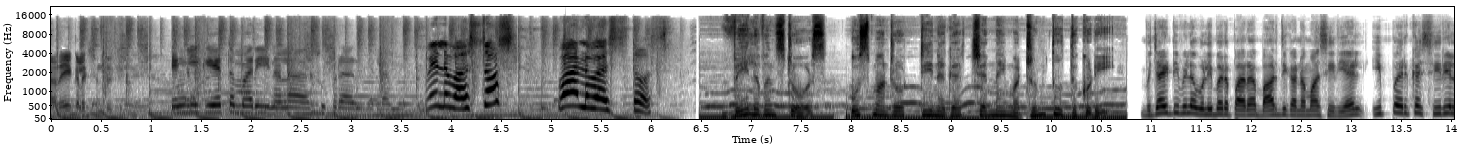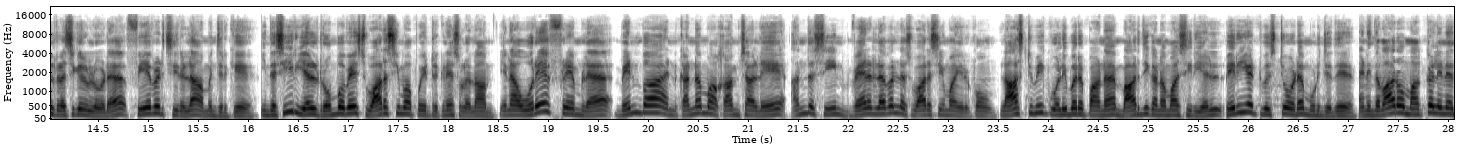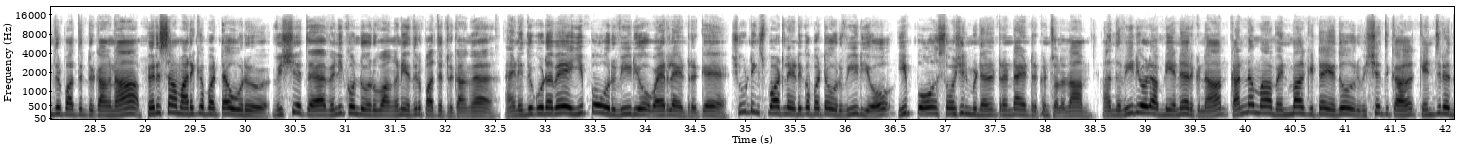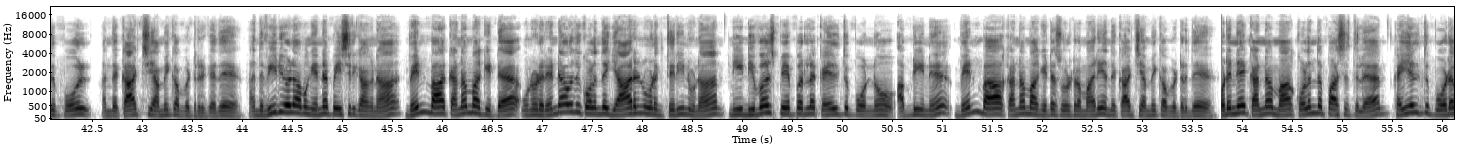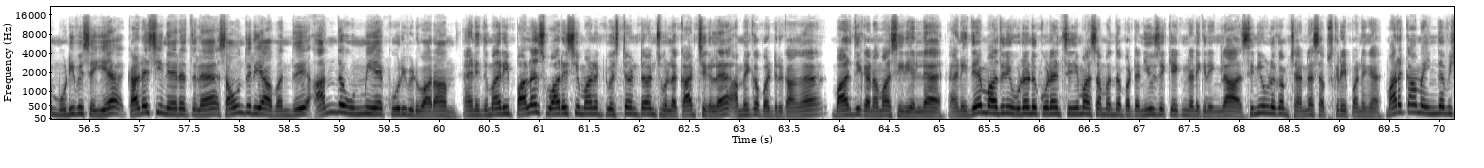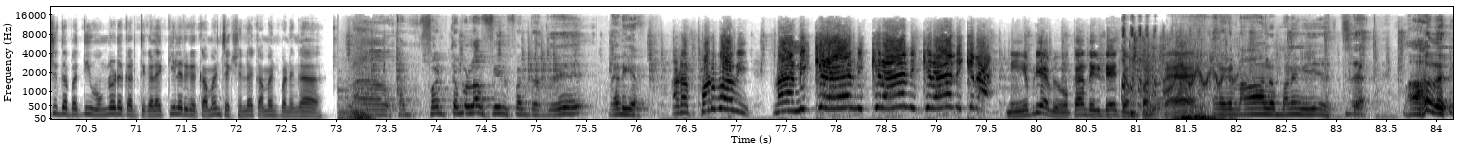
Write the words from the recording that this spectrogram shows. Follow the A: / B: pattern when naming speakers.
A: நிறைய கலெக்ஷன் இருக்குங்க
B: எங்களுக்கு ஏற்ற மாதிரி நல்லா சூப்பராக இருக்குது எல்லாமே.
C: Velvestos, Velvestos.
D: Velavan stores Usman road T Nagar Chennai மற்றும் தூத்துக்குடி.
E: விஜய் டிவியில் ஒளிபரப்பாற பாரதி கண்ணம்மா சீரியல் இப்போ இருக்க சீரியல் ரசிகர்களோட ஃபேவரட் சீரியலாக அமைஞ்சிருக்கு. இந்த சீரியல் ரொம்பவே சுவாரஸ்யமாக போயிட்டு இருக்குன்னே சொல்லலாம். ஏன்னா ஒரே ஃப்ரேமில் வெண்பா அண்ட் கண்ணம்மா காமிச்சாலே அந்த சீன் வேற லெவலில் சுவாரஸ்யமாக இருக்கும். லாஸ்ட் வீக் ஒளிபரப்பான பாரதி கண்ணம்மா சீரியல் பெரிய ட்விஸ்டோட முடிஞ்சது. அண்ட் இந்த வாரம் மக்கள் என்ன எதிர்பார்த்துட்டு இருக்காங்கன்னா பெருசாக மறைக்கப்பட்ட ஒரு விஷயத்தை வெளிக்கொண்டு வருவாங்கன்னு எதிர்பார்த்துட்டு இருக்காங்க அண்ட் இது கூடவே இப்போ ஒரு வீடியோ வைரல் ஆயிட்டு இருக்கு ஷூட்டிங் ஸ்பாட்ல எடுக்கப்பட்ட ஒரு வீடியோ இப்போ சோஷியல் மீடியாவில் ட்ரெண்ட் ஆயிட்டு இருக்குன்னு சொல்லலாம். அந்த வீடியோவில் அப்படி என்ன இருக்குன்னா கண்ணம்மா வெண்பா கிட்ட ஏதோ ஒரு விஷயத்துக்காக கெஞ்சுறது போல் அந்த காட்சி அமைக்கப்பட்டிருக்குது. அந்த வீடியோல அவங்க என்ன பேசியிருக்காங்கன்னா வெண்பா கண்ணம்மா கிட்ட உன்னோட ரெண்டாவது குழந்தை யாருன்னு உனக்கு தெரியணும்னா நீ டிவோர்ஸ் பேப்பர்ல கையெழுத்து போடணும் அப்படின்னு வெண்பா கண்ணம்மா கிட்ட சொல்ற மாதிரி அந்த காட்சி அமைக்கப்பட்டது உடனே கண்ணம்மா குழந்தை பாசத்துல கையெழுத்து போட முடிவு செய்ய கடைசி நேரத்துல சௌந்தர்யா வந்து அந்த உண்மையை கூறி விடுவாராம் அண்ட் இது மாதிரி பல சுவாரஸ்யமான ட்விஸ்ட் அண்ட் டர்ன்ஸ் உள்ள காட்சிகளை அமைக்கப்பட்டிருக்காங்க பாரதி கண்ணம்மா சீரியல்ல அண்ட் இதே மாதிரி உடனுக்குடன் சினிமா சம்பந்தப்பட்ட நியூஸை கேட்கணும்னு நினைக்கிறீங்களா? சினி உலகம் சேனல் சப்ஸ்கிரைப் பண்ணுங்க. மறக்காம இந்த விஷயத்தை பத்தி உங்க உங்களோட கருத்துக்களை கீழே இருக்க கமெண்ட் செக்ஷன்ல கமெண்ட் பண்ணுங்க.
F: கம்ஃபர்டபுளாக ஃபீல் பண்ணுறது நடிகர்.
G: அட படுபாவி நான் நிக்கிறேன் நிக்கிறேன் நிக்கிறேன் நிக்கிறேன்.
H: நீ எப்படி அப்படி உட்காந்துக்கிட்டே ஜம்ப் பண்ற?
F: எனக்கு நாலு மனைவி நாலு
